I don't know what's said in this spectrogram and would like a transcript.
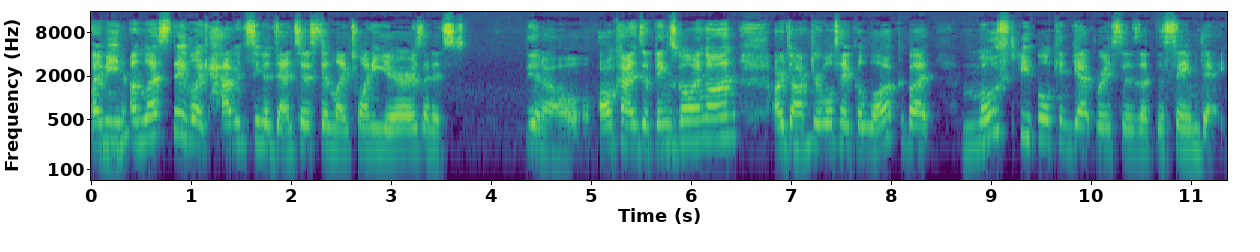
I mm-hmm. mean, unless they've like haven't seen a dentist in like 20 years and it's you know all kinds of things going on, our mm-hmm. doctor mm-hmm. will take a look. But most people can get braces at the same day.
